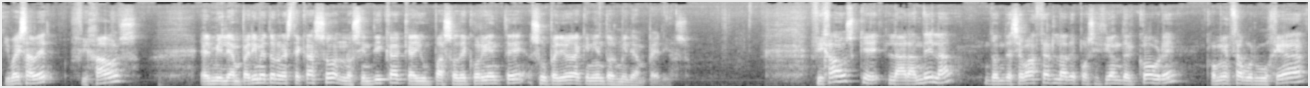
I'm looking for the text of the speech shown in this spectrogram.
y vais a ver, fijaos, el miliamperímetro en este caso nos indica que hay un paso de corriente superior a 500 miliamperios. Fijaos que la arandela, donde se va a hacer la deposición del cobre, comienza a burbujear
